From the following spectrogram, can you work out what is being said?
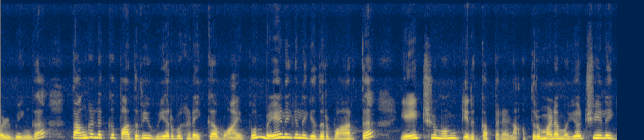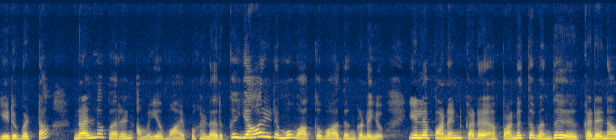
கொள்வீங்க. தங்களுக்கு பதவி உயர்வு கிடைக்க வாய்ப்பும் வேலைகளை எதிர்பார்த்த ஏற்றமும் இருக்க பெறலாம். திருமண முயற்சியில் ஈடுபட்டால் நல்ல வரன் அமைய வாய்ப்புகள் இருக்குது யாரிடம் யாரிடமும் வாக்குவாதங்களையோ இல்லை பணம் கட பணத்தை வந்து கடனாக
